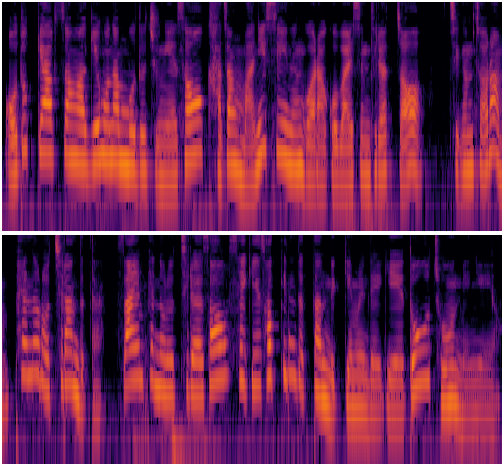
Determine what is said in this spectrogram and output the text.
어둡게 합성하기 혼합 모드 중에서 가장 많이 쓰이는 거라고 말씀드렸죠. 지금처럼 펜으로 칠한 듯한, 사인펜으로 칠해서 색이 섞인 듯한 느낌을 내기에도 좋은 메뉴예요.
